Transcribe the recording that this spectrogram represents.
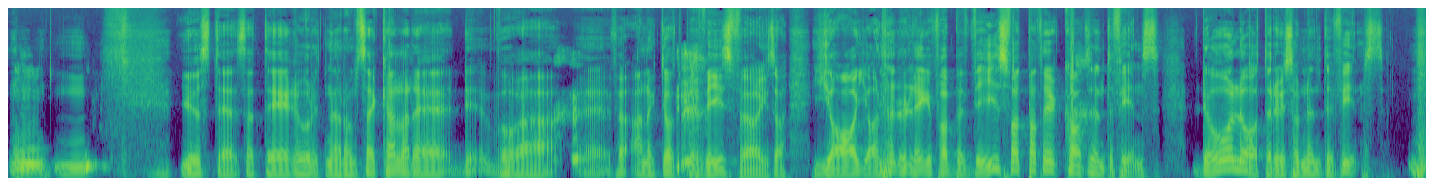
Mm. Mm. Just det, så att det är roligt när de så kallar det, det våra eh, för anekdotbevisföring. Så, ja, ja, när du lägger fram bevis för att patriarkatet inte finns, då låter det som det inte finns.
